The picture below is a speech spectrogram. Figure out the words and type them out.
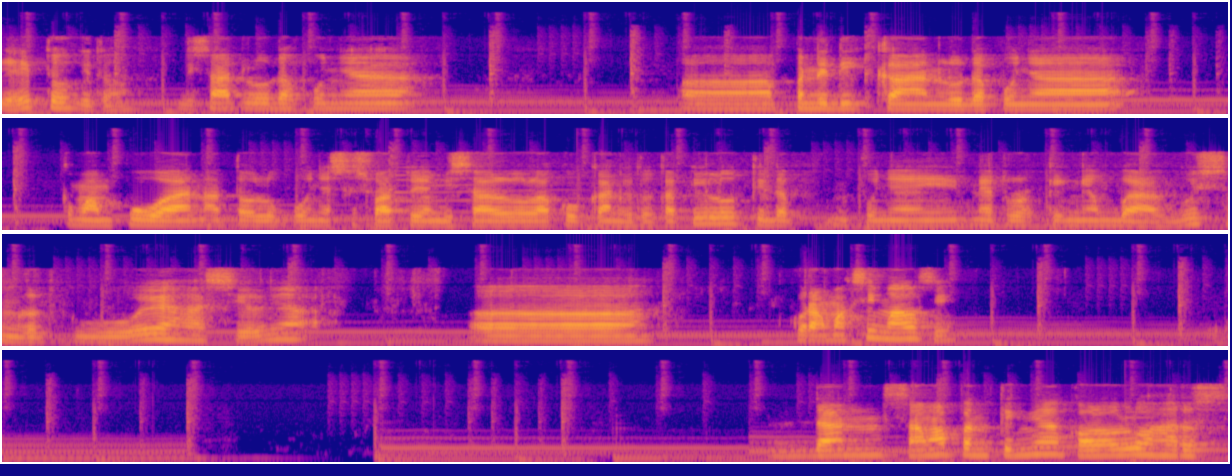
ya itu gitu. Di saat lo udah punya uh, pendidikan lu udah punya kemampuan atau lu punya sesuatu yang bisa lu lakukan gitu tapi lu tidak mempunyai networking yang bagus menurut gue hasilnya uh, kurang maksimal sih dan sama pentingnya kalau lu harus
